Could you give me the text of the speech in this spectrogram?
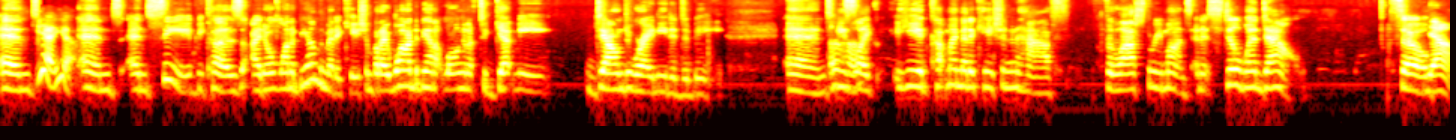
And Yeah, yeah. and and see because I don't want to be on the medication, but I wanted to be on it long enough to get me down to where I needed to be. And he's Uh-huh. like, he had cut my medication in half for the last three months, and it still went down. So Yeah.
